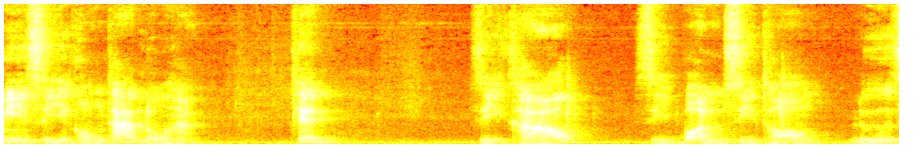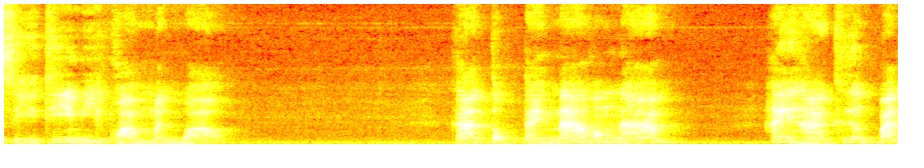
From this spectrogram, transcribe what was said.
มีสีของธาตุโลหะ เช่น สีขาว สีบอล สีทอง หรือสีที่มีความมันวาว การตกแต่งหน้าห้องน้ำให้หาเครื่องปั้น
